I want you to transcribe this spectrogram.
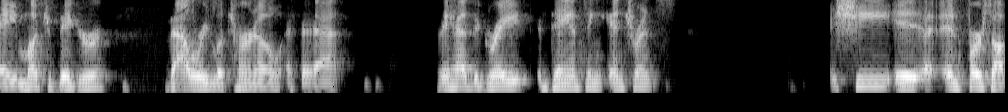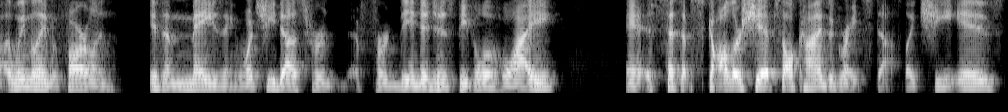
a much bigger Valerie Letourneau at that. They had the great dancing entrance. She is, and first off, Ilima-Lei Macfarlane is amazing. What she does for for the indigenous people of Hawaii, and sets up scholarships, all kinds of great stuff. Like she is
